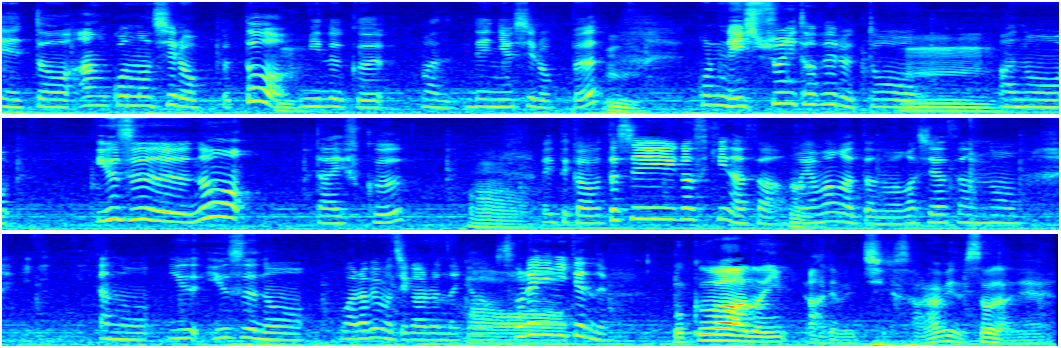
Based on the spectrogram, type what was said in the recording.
えっ、とあんこのシロップとうん。ミルク、まあ、練乳シロップ。うん。これね一緒に食べると、うん。あのゆずの大福？あえてか私が好きなさ、うん。山形の和菓子屋さんのいあのゆゆずのわらび餅があるんだけどそれに似てんのよ僕はあのいあでもちサラビそうだね。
